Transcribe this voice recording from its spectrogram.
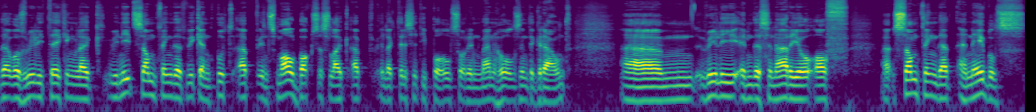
that was really taking like we need something that we can put up in small boxes like up electricity poles or in manholes in the ground. Um, really in the scenario of uh, something that enables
